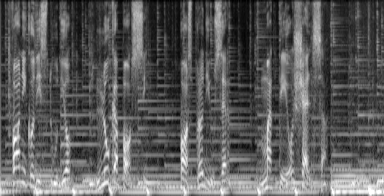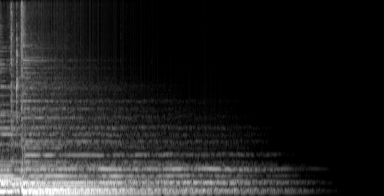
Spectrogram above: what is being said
Fonico di studio Luca Possi. Post producer Matteo Scelsa.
